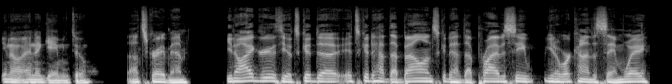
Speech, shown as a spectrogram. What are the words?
you know, and in gaming too. That's great, man. You know, I agree with you. It's good to it's good to have that balance, good to have that privacy. You know, we're kind of the same way.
